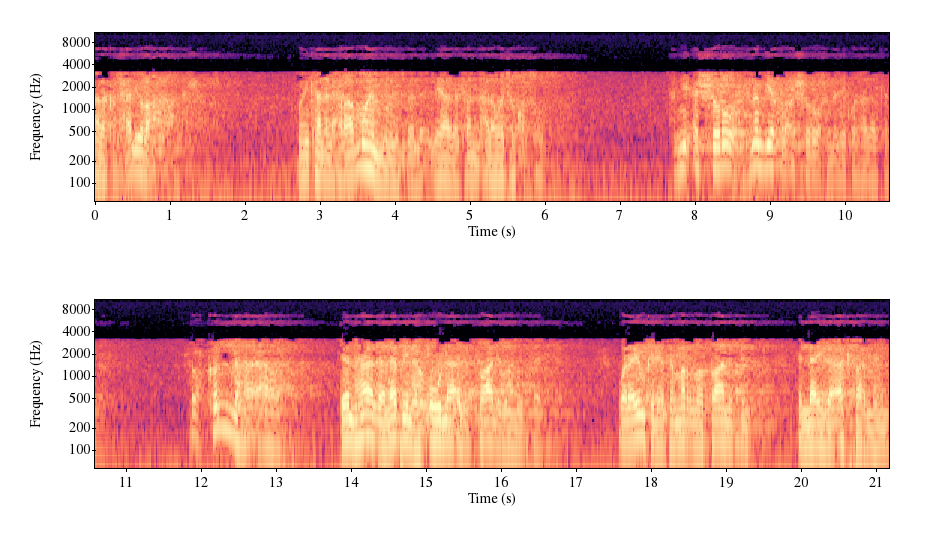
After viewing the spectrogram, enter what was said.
على كل حال يراعى. وإن كان الإعراب مهم بالنسبة لهذا الفن على وجه الخصوص. يعني الشروح لم بيقرأ الشروح الذي يقول هذا الكلام. الشروح كلها إعراب. لأن هذا لبنة أولى للطالب المبتدئ. ولا يمكن يتمرن الطالب إلا إذا أكثر من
